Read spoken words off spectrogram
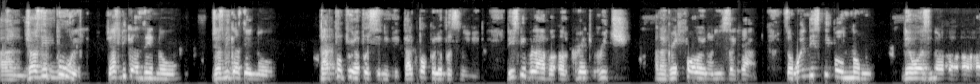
And just the pool, just because they know, just because they know that popular person in it, that popular person in it. These people have a, a great reach and a great following on Instagram. So when these people know there was a, a, a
